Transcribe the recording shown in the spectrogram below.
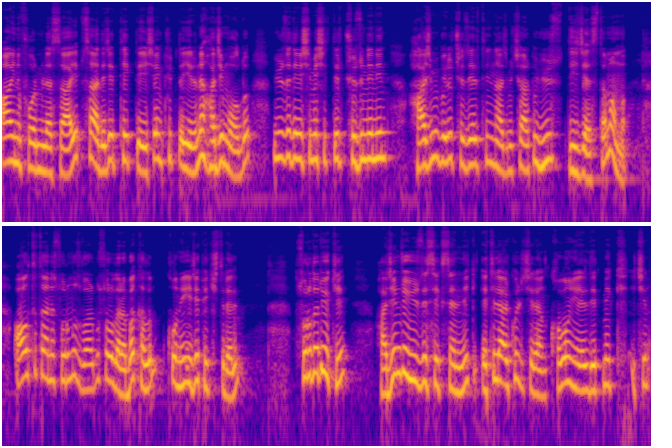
aynı formüle sahip. Sadece tek değişen kütle yerine hacim oldu. Yüzde derişim eşittir. Çözünenin hacmi bölü çözeltinin hacmi çarpı 100 diyeceğiz. Tamam mı? 6 tane sorumuz var. Bu sorulara bakalım. Konuyu iyice pekiştirelim. Soruda diyor ki hacimce %80'lik etil alkol içeren kolonya elde etmek için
